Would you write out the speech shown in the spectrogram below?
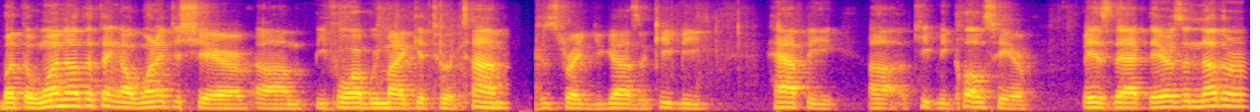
But the one other thing I wanted to share um, before we might get to a time constraint, you guys will keep me happy, uh, keep me close here is that there's another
